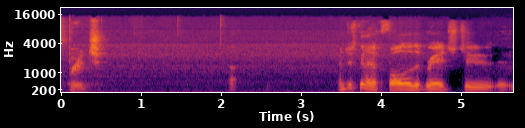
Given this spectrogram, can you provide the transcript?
bridge. I'm just gonna follow the bridge to uh,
